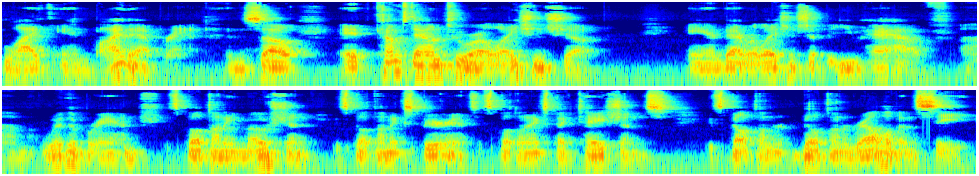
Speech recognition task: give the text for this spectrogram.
like and buy that brand. And so it comes down to a relationship and that relationship that you have um, with a brand it's built on emotion it's built on experience it's built on expectations it's built on built on relevancy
